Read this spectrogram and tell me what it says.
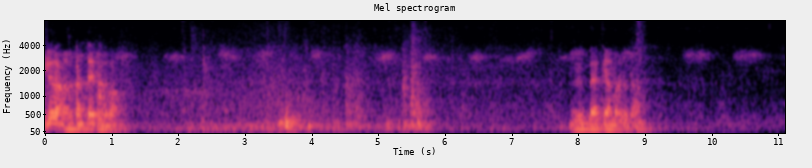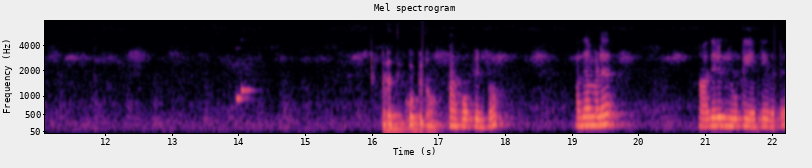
ക്ലിയർ ആണ് കണക്ട് ആയിട്ടുണ്ട് വാ. ബാക്ക് ക്യാമറ എടുക്കാം. കോപ്പി ആ കോപ്പി എടുത്തു. അത് നമ്മൾ ആദ്യം ഒരു ഗ്രൂപ്പ് ക്രിയേറ്റ് ചെയ്തിട്ട്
